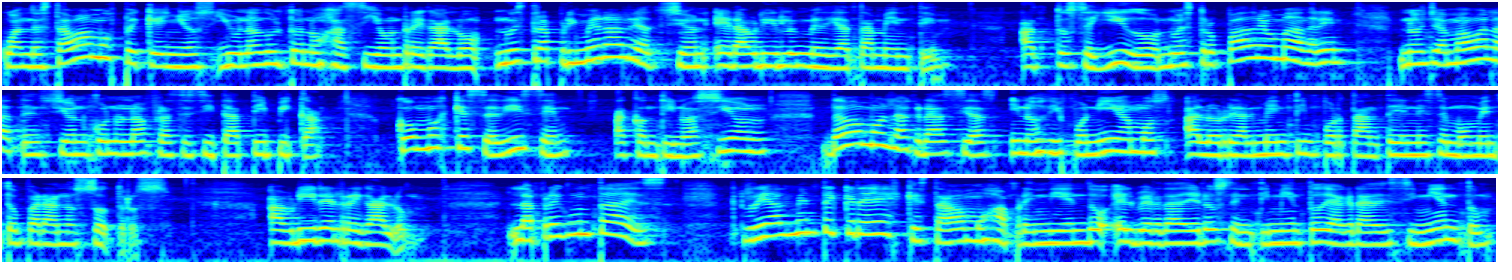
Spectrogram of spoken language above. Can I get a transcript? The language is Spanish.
Cuando estábamos pequeños y un adulto nos hacía un regalo, nuestra primera reacción era abrirlo inmediatamente. Acto seguido, nuestro padre o madre nos llamaba la atención con una frasecita típica. ¿Cómo es que se dice? A continuación, dábamos las gracias y nos disponíamos a lo realmente importante en ese momento para nosotros. Abrir el regalo. La pregunta es, ¿realmente crees que estábamos aprendiendo el verdadero sentimiento de agradecimiento?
